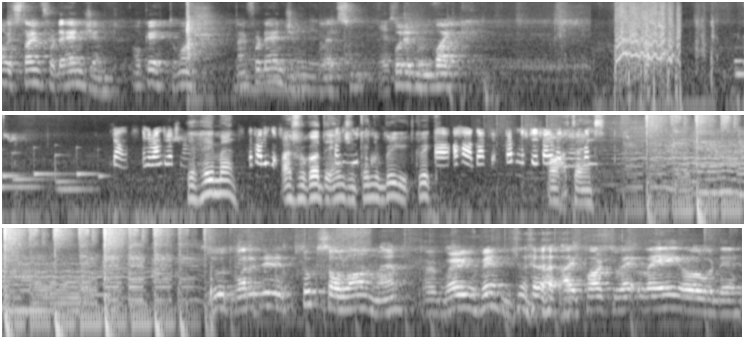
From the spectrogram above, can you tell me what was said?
Now it's time for the engine. Okay, Tomasz, time for the engine. Let's Yes. put it on bike. Yeah, hey man, I forgot the engine. Can you bring it quick? Oh, thanks. Dude, what did it took so long, man? Uh, where you been? I parked way, way over there.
